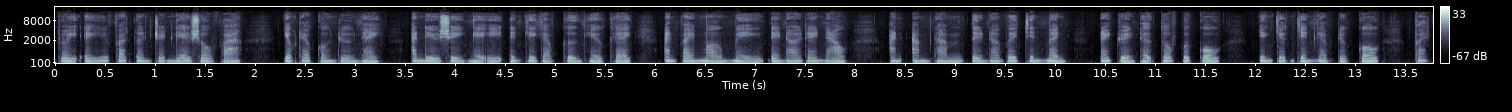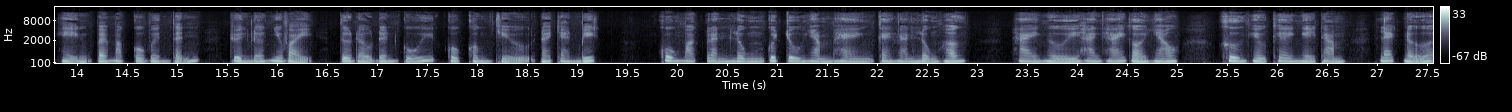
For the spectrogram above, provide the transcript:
tùy ý phát lên trên ghế sofa. Dọc theo con đường này, anh đều suy nghĩ đến khi gặp Khương Hiệu Khê, anh phải mở miệng để nói thế nào. Anh âm thầm tự nói với chính mình, nói chuyện thật tốt với cô. Nhưng chân chính gặp được cô, phát hiện vẻ mặt cô bình tĩnh. Chuyện lớn như vậy, từ đầu đến cuối cô không chịu nói cho anh biết. Khuôn mặt lạnh lùng của chu nhậm hàng càng lạnh lùng hơn. Hai người hăng hái gọi nhau. Khương Hiểu Khê nghĩ thầm, lát nữa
